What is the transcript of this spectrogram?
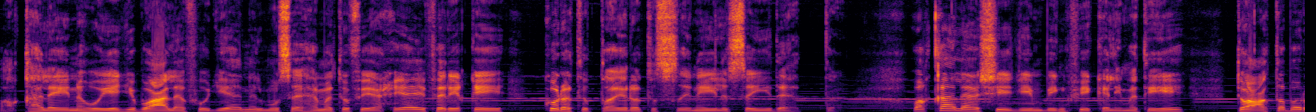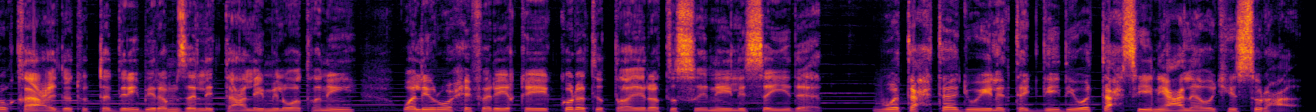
وقال إنه يجب على فوجيان المساهمة في إحياء فريق كرة الطائرة الصيني للسيدات. وقال شي جين بينغ في كلمته تعتبر قاعدة التدريب رمزا للتعليم الوطني ولروح فريق كرة الطائرة الصيني للسيدات وتحتاج إلى التجديد والتحسين على وجه السرعة.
